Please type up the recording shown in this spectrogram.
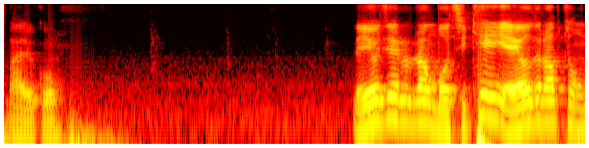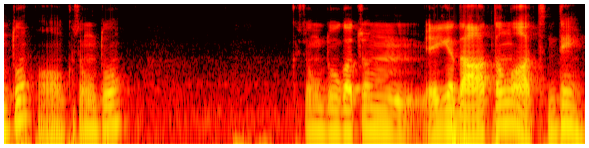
말고 레이어 제로랑 뭐 GK 에어드랍 정도? 어, 그 정도? 그 정도가 좀 얘기가 나왔던 것 같은데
